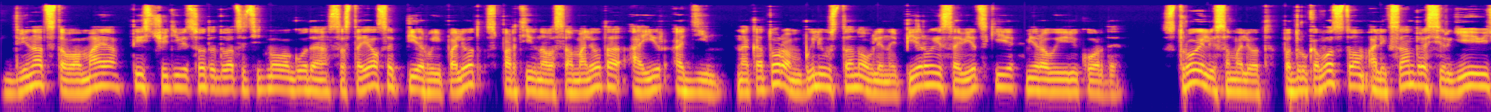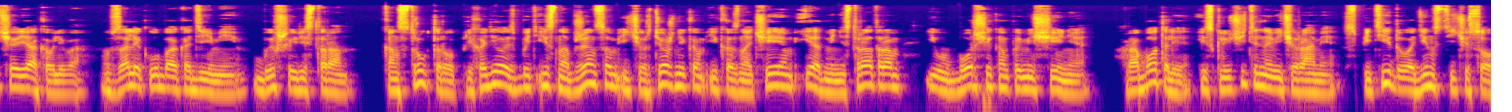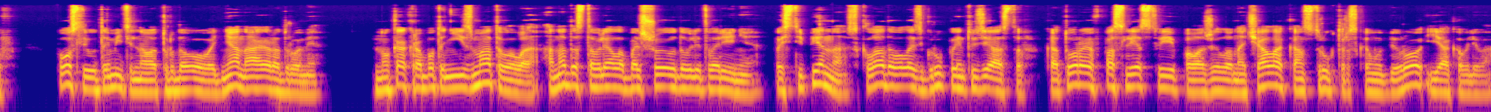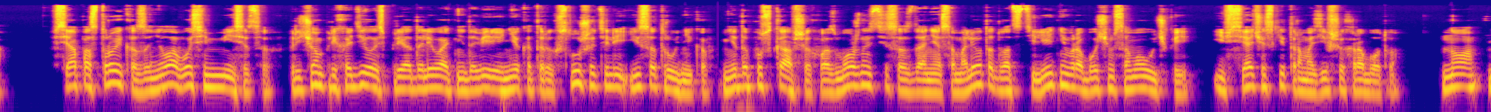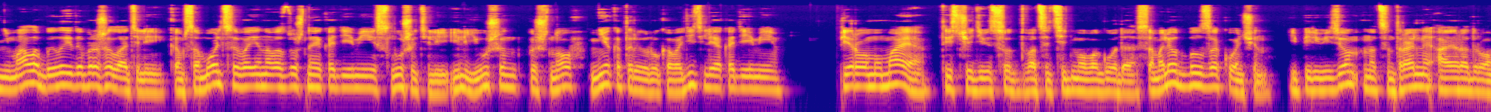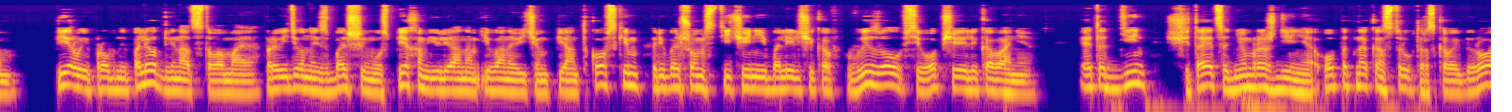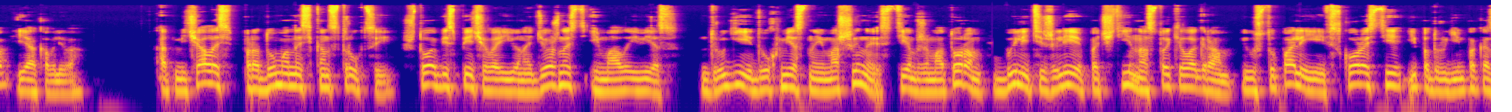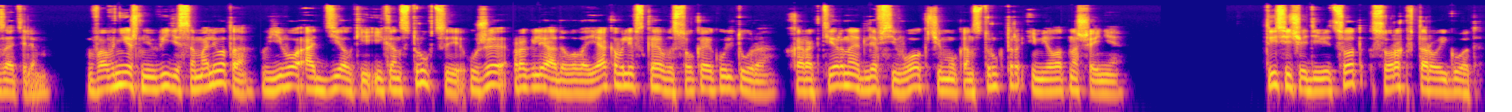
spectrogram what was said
12 мая 1927 года состоялся первый полет спортивного самолета АИР-1, на котором были установлены первые советские мировые рекорды. Строили самолет под руководством Александра Сергеевича Яковлева в зале клуба Академии, бывший ресторан. Конструктору приходилось быть и снабженцем, и чертежником, и казначеем, и администратором, и уборщиком помещения. Работали исключительно вечерами с 5 до 11 часов после утомительного трудового дня на аэродроме. Но как работа не изматывала, она доставляла большое удовлетворение. Постепенно складывалась группа энтузиастов, которая впоследствии положила начало конструкторскому бюро Яковлева. Вся постройка заняла 8 месяцев, причем приходилось преодолевать недоверие некоторых слушателей и сотрудников, не допускавших возможности создания самолета 20-летним рабочим самоучкой и всячески тормозивших работу. Но немало было и доброжелателей, комсомольцы военно-воздушной академии, слушатели Ильюшин, Пышнов, некоторые руководители академии. 1 мая 1927 года самолет был закончен и перевезен на центральный аэродром. Первый пробный полет 12 мая, проведенный с большим успехом Юлианом Ивановичем Пиантковским при большом стечении болельщиков, вызвал всеобщее ликование. Этот день считается днем рождения опытно-конструкторского бюро Яковлева. Отмечалась продуманность конструкции, что обеспечило ее надежность и малый вес. Другие двухместные машины с тем же мотором были тяжелее почти на 100 кг и уступали ей в скорости и по другим показателям. Во внешнем виде самолета, в его отделке и конструкции уже проглядывала яковлевская высокая культура, характерная для всего, к чему конструктор имел отношение. 1942 год.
